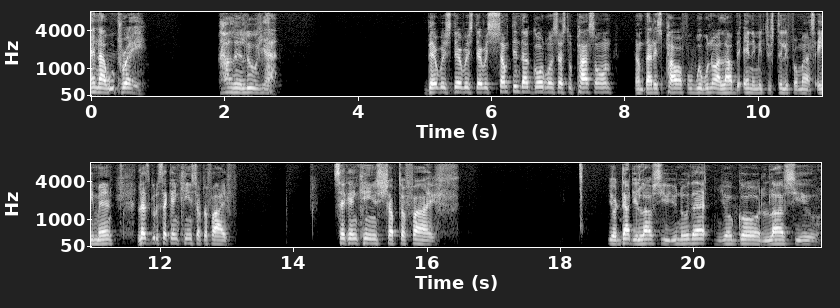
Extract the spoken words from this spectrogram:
and I will pray. Hallelujah. There is, there, is, there is something that God wants us to pass on, and that is powerful. We will not allow the enemy to steal it from us. Amen. Let's go to 2 Kings chapter 5. 2 Kings chapter 5. Your daddy loves you. You know that? Your God loves you.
